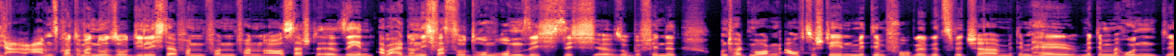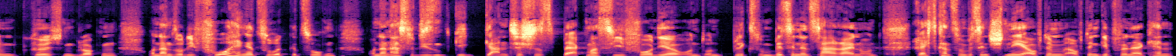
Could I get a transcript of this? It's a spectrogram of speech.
ja, abends konnte man nur so die Lichter von von von Auster sehen, aber halt noch nicht, was so drumrum sich sich äh, so befindet. Und heute Morgen aufzustehen mit dem Vogelgezwitscher, mit dem Hell, mit dem Hund, den Kirchenglocken und dann so die Vorhänge zurückgezogen und dann hast du diesen gigantisches Bergmassiv vor dir und und blickst so ein bisschen ins Tal rein und rechts kannst du ein bisschen Schnee auf dem auf den Gipfeln erkennen.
